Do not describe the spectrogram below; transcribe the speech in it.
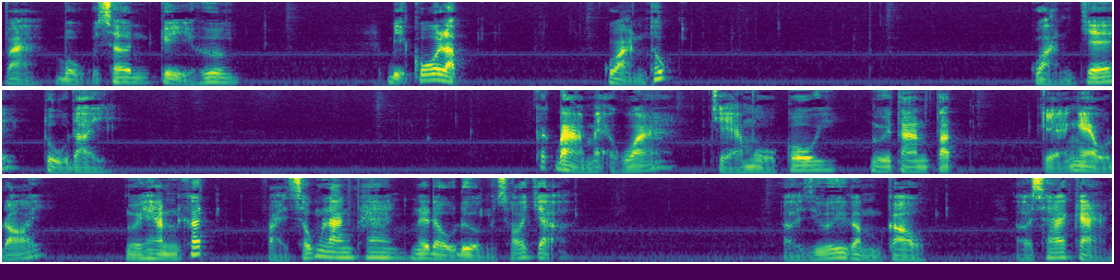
và Bụ Sơn Kỳ Hương bị cô lập, quản thúc, quản chế, tù đầy. Các bà mẹ quá, trẻ mồ côi, người tàn tật, kẻ nghèo đói, người hành khất phải sống lang thang nơi đầu đường xó chợ. Ở dưới gầm cầu, ở xa cảng,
